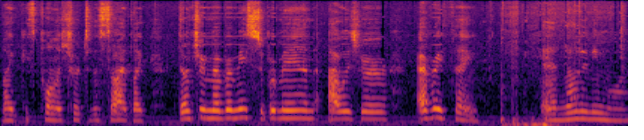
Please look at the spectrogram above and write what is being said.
Like he's pulling the shirt to the side. Like, don't you remember me, Superman? I was your everything. And not anymore.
